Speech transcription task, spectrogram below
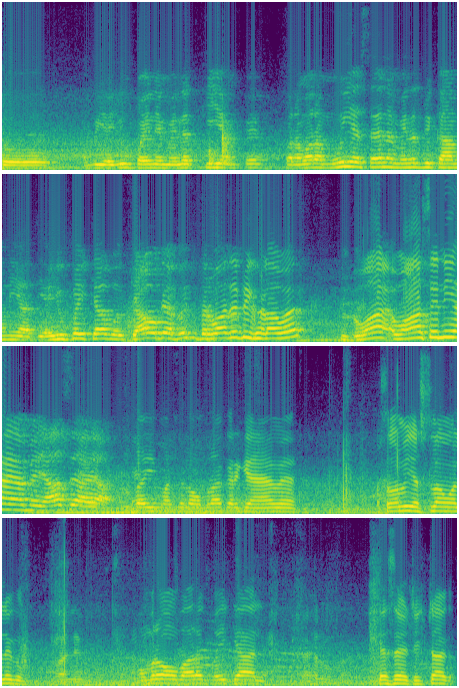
तो अभी अयूब भाई ने मेहनत की है हम पे पर हमारा मुँह ही ऐसा है ना मेहनत भी काम नहीं आती। अयूब भाई क्या बोल क्या हो गया भाई? तू दरवाजे भी खड़ा हुआ है? वहाँ वहाँ से नहीं आया मैं यहाँ से आया। भाई माशाल्लाह उम्रा करके आया मैं। अस्सलाम भाई अस्सलाम वालेकुम। उम्र मुबारक भाई क्या हाल है? कैसे हैं ठीक ठाक?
